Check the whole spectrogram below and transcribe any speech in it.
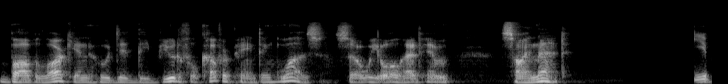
Bob Larkin, who did the beautiful cover painting, was. So we all had him sign that. Yep.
